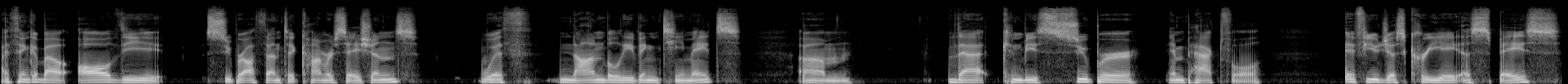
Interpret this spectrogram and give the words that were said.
I think about all the super authentic conversations with non believing teammates that can be super impactful if you just create a space,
